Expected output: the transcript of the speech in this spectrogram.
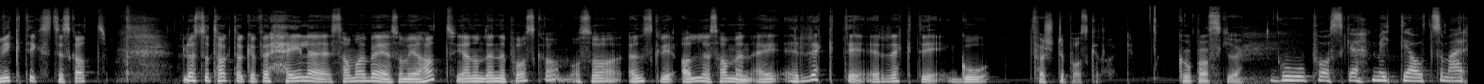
viktigste skatt. har lyst til å takke dere for hele samarbeidet som vi har hatt gjennom denne påska. Og så ønsker vi alle sammen ei riktig, riktig god første påskedag. God påske. God påske midt i alt som er.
